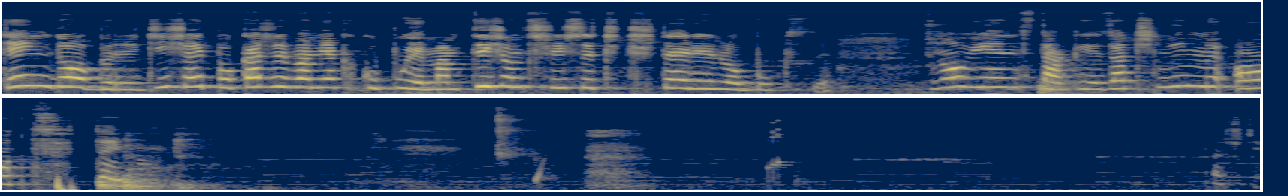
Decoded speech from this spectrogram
Dzień dobry, dzisiaj pokażę Wam jak kupuję. Mam 1604 Robuxy. No więc tak, zacznijmy od tego. Patrzcie.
